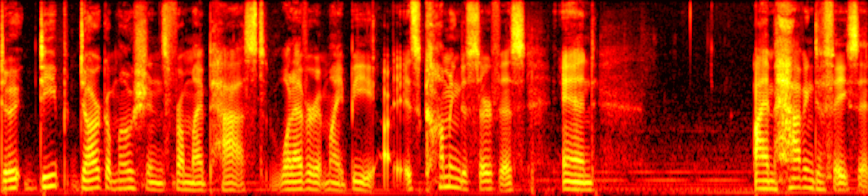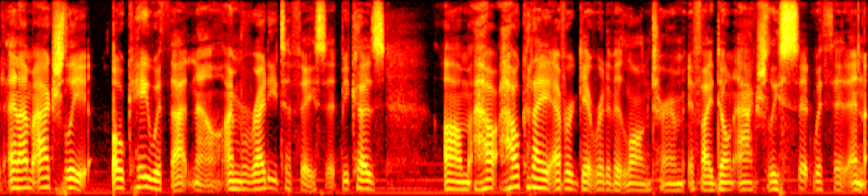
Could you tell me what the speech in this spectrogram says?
d- deep dark emotions from my past, whatever it might be, uh, is coming to surface and I'm having to face it. And I'm actually okay with that now. I'm ready to face it because um, how, how could I ever get rid of it long term if I don't actually sit with it and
